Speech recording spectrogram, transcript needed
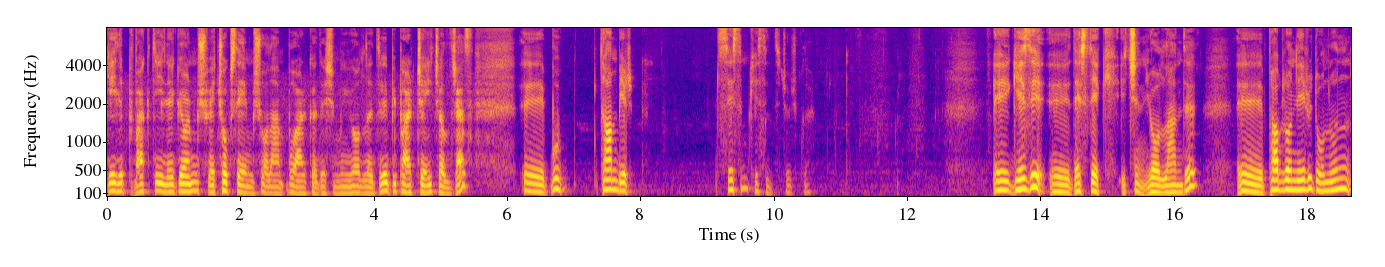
gelip vaktiyle görmüş ve çok sevmiş olan bu arkadaşımın yolladığı bir parçayı çalacağız. E, bu tam bir sesim kesildi çocuklar. E, Gezi e, destek için yollandı. E, Pablo Neruda'nın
